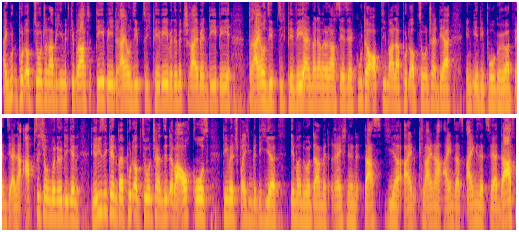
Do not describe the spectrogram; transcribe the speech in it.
Einen guten Put-Optionsschein habe ich Ihnen mitgebracht. DB73PW, bitte mitschreiben. DB73PW, ein meiner Meinung nach sehr, sehr guter, optimaler Put-Optionsschein, der in Ihr Depot gehört, wenn Sie eine Absicherung benötigen. Die Risiken bei Put-Optionsscheinen sind aber auch groß. Dementsprechend bitte hier immer nur damit rechnen, dass hier ein kleiner Einsatz eingesetzt werden darf.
